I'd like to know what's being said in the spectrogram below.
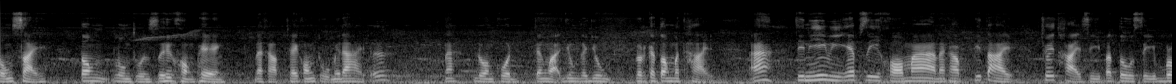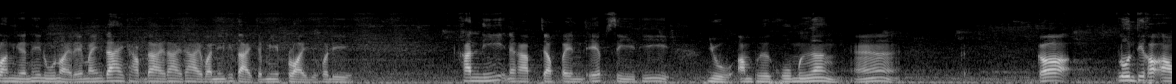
สงสัยต้องลงทุนซื้อของเพลงนะครับ ใช้ของถูกไม่ได้ เออนะดวงคนจังหวะยุ่งก็ยุ่งรถก็ต้องมาถ่าย อะทีนี้มี FC ขอมานะครับพี่ต่ายช่วยถ่ายสีประตูสีบรอนเงินให้หนูหน่อยได้ไหมได้ครับได้ได้ได้วันนี้พี่ต่ายจะมีปล่อยอยู่พอดีคันนี้นะครับจะเป็น FC ที่อยู่อำเภอคูเมืองอ่าก็รุ่นที่เขาเอา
